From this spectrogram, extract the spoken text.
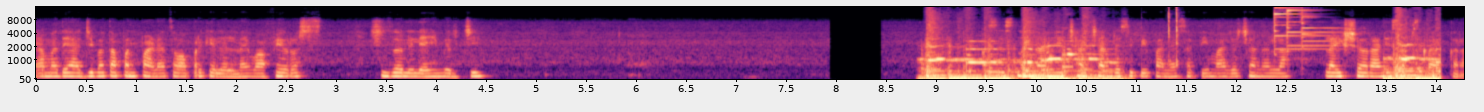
यामध्ये अजिबात आपण पाण्याचा वापर केलेला नाही. वाफेवरच शिजवलेली आहे मिरची. असेच नवीन आणि छान छान रेसिपी पाहण्यासाठी माझ्या चॅनलला लाईक शेअर आणि सबस्क्राईब करा.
